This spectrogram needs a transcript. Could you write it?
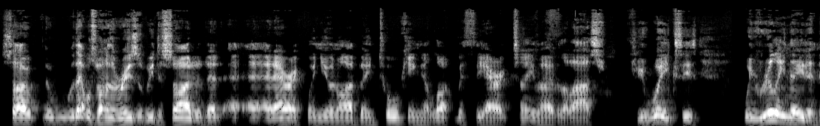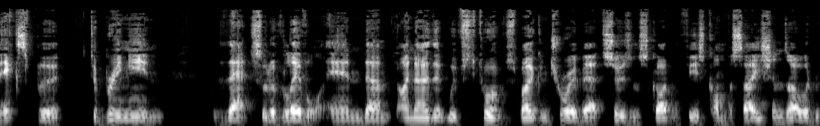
So that was one of the reasons we decided at, at AREC, when you and I have been talking a lot with the AREC team over the last few weeks, is we really need an expert to bring in that sort of level. And um, I know that we've talk, spoken, Troy, about Susan Scott and Fierce Conversations. I would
